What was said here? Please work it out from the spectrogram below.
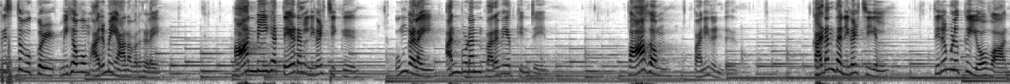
கிறிஸ்துவுக்குள் மிகவும் அருமையானவர்களே. ஆன்மீக தேடல் நிகழ்ச்சிக்கு உங்களை அன்புடன் வரவேற்கின்றேன். பாகம் பனிரெண்டு. கடந்த நிகழ்ச்சியில் திருமுழுக்கு யோவான்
